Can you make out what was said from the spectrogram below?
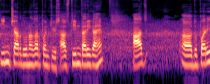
तीन चार दोन हजार पंचवीस. आज तीन तारीख आहे. आज दुपारी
